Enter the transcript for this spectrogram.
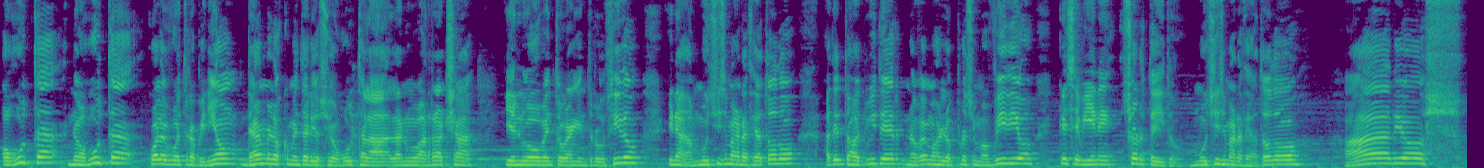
¿Os gusta? ¿No os gusta? ¿Cuál es vuestra opinión? Dejadme en los comentarios si os gusta la, nueva racha y el nuevo evento que han introducido. Y nada, muchísimas gracias a todos. Atentos a Twitter. Nos vemos en los próximos vídeos. Que se viene sorteito. Muchísimas gracias a todos. Adiós.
